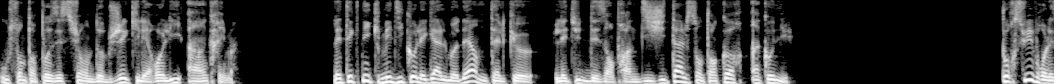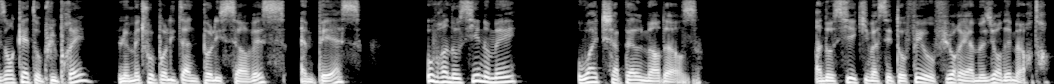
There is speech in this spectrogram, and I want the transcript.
ou sont en possession d'objets qui les relient à un crime. Les techniques médico-légales modernes telles que l'étude des empreintes digitales sont encore inconnues. Pour suivre les enquêtes au plus près, le Metropolitan Police Service, MPS, ouvre un dossier nommé Whitechapel Murders. Un dossier qui va s'étoffer au fur et à mesure des meurtres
